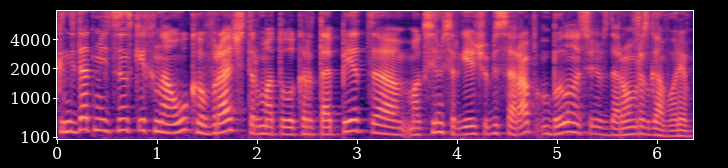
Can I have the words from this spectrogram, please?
Кандидат медицинских наук, врач, травматолог, ортопед э, Максим Сергеевич Бессараб был у нас сегодня в здоровом разговоре.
